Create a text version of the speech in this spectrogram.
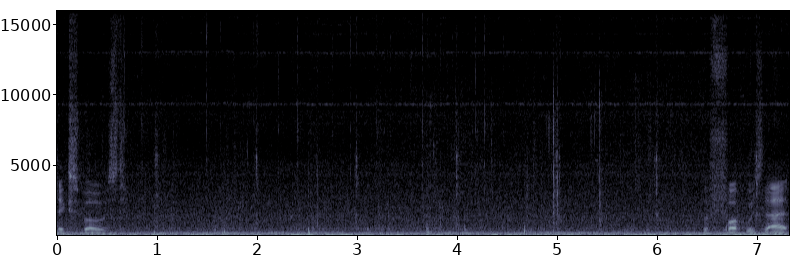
Exposed. The fuck was that?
